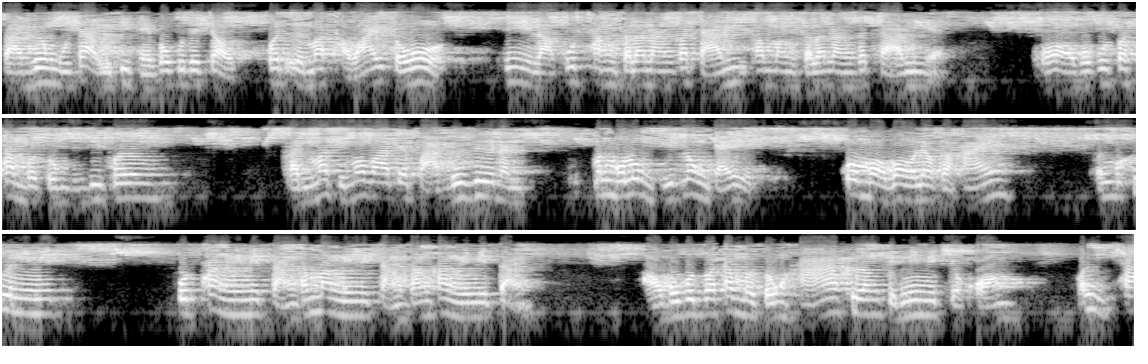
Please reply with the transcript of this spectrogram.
สางเครื่องบูชาอุทิศให้พระพุทธเจ้าเพิ่นเอื่นมาถวายโตนี่ล่ะพุทธังสรนังกัจฉามิธรรมังสรนังกัจฉามิขอเอาพระพุทธพระธรรมพระสงฆ์เป็นที่เพิ่งขันมาสิมาว่าแต่ปากซื่อๆนั่นมันบ่ลงจิตลงใจก็บอกเว้าแล้วก็หาย มันบ่คือนิมิตพุทธังนิมิตตังธรรมังนิมิตตังสังฆังนิมิตตังเอาพระพุทธพระธรรมพระสงฆ์หาเครื่องเป็นนิมิตเจ้าของมันชา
